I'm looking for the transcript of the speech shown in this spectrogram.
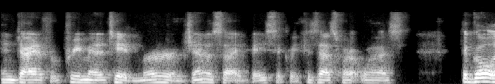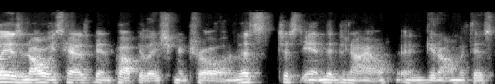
indicted for premeditated murder and genocide, basically, because that's what it was. The goal is and always has been population control. And let's just end the denial and get on with this.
